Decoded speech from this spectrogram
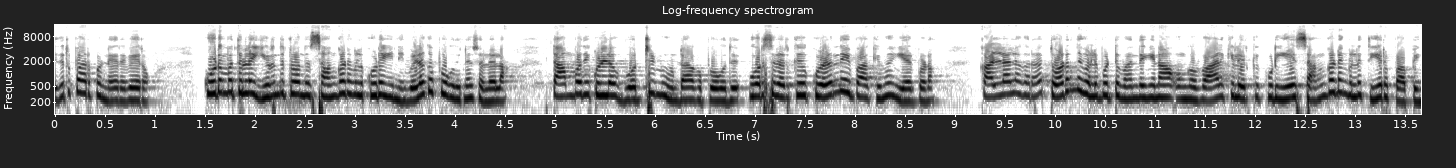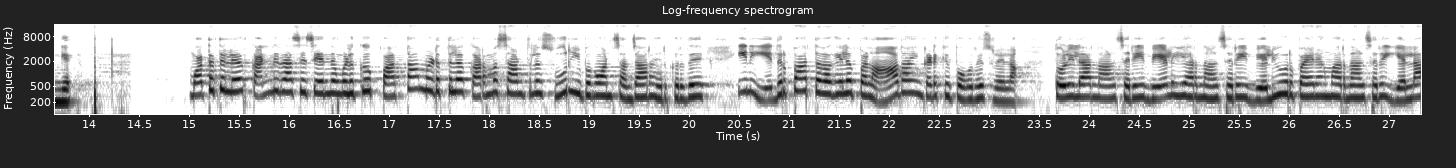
எதிர்பார்ப்பு நிறைவேறும். குடும்பத்தில் இருந்துட்டு வந்த சங்கடங்கள் கூட இனி விலக போகுதுன்னு சொல்லலாம். தம்பதிக்குள்ள ஒற்றுமை உண்டாக போகுது. ஒரு சிலருக்கு குழந்தை பாக்கியமும் ஏற்படும். கள்ளழகரை தொடர்ந்து வழிபட்டு வந்தீங்கன்னா உங்கள் வாழ்க்கையில் இருக்கக்கூடிய சங்கடங்களை தீர பார்ப்பீங்க. மொத்தத்தில் கன்னிராசி சேர்ந்தவங்களுக்கு பத்தாம் இடத்துல கர்மஸ்தானத்தில் சூரிய பகவான் சஞ்சாரம் இருக்கிறது. இனி எதிர்பார்த்த வகையில் பல ஆதாயம் கிடைக்க போகுதுன்னு சொல்லலாம். தொழிலாக இருந்தாலும் சரி வேலையாக இருந்தாலும் சரி வெளியூர் பயணமாக இருந்தாலும் சரி எல்லா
